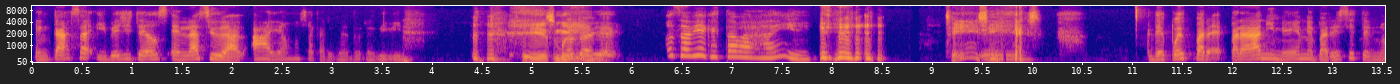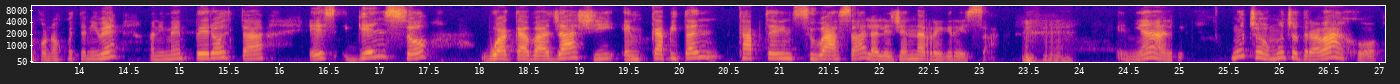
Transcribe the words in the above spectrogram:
en casa y VeggieTales en la ciudad. Ay, amo esa caricatura, divina. Sí, es muy linda. no sabía que estabas ahí. Sí, sí. después para, para, anime, me parece, este, no conozco este anime, anime, pero está, es Genso Wakabayashi en Capitán Captain Subasa, la leyenda regresa. Genial. Mucho, mucho trabajo.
